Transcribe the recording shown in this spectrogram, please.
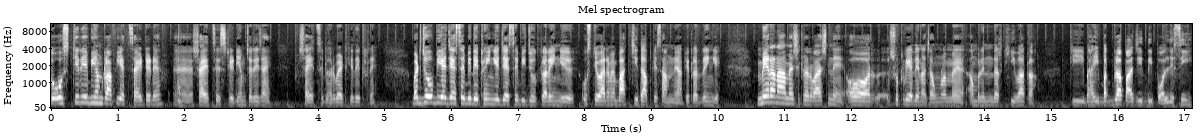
तो उसके लिए भी हम काफ़ी एक्साइटेड हैं शायद से स्टेडियम चले जाएँ, शायद से घर बैठ के देख रहे हैं बट जो भी है, जैसे भी देखेंगे जैसे भी जो करेंगे, उसके बारे में बातचीत आपके सामने आके कर देंगे। मेरा नाम है शिखर वाशने और शुक्रिया देना चाहूँगा मैं अमरिंदर खीवा का कि भाई बदला पाजी दी पॉलिसी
